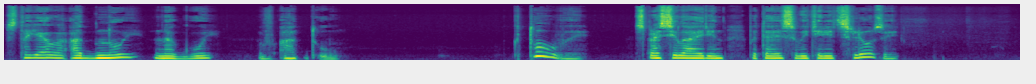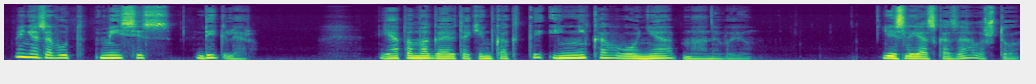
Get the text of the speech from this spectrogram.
стояла одной ногой в аду. «Кто вы?» — спросила Айрин, пытаясь вытереть слезы. «Меня зовут миссис Биглер. Я помогаю таким, как ты, и никого не обманываю. Если я сказала, что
